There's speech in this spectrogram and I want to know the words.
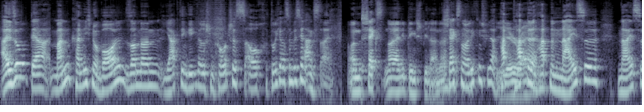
Also, der Mann kann nicht nur ballen, sondern jagt den gegnerischen Coaches auch durchaus ein bisschen Angst ein. Und Shaqs neuer Lieblingsspieler, ne? Shaqs neuer Lieblingsspieler hat, hat, right. eine, hat eine nice, nice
